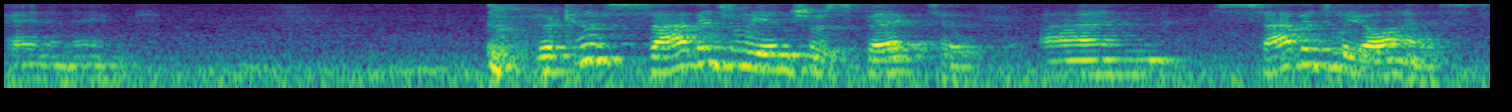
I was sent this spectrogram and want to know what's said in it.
pen and ink. They're kind of savagely introspective and savagely honest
